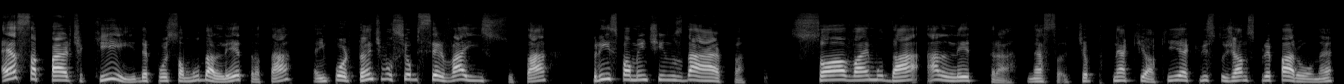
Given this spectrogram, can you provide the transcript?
essa parte aqui, e depois só muda a letra, tá? É importante você observar isso, tá? Principalmente hinos da harpa. só vai mudar a letra. Nessa, tipo, né, aqui, ó, aqui é Cristo já nos preparou, né?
